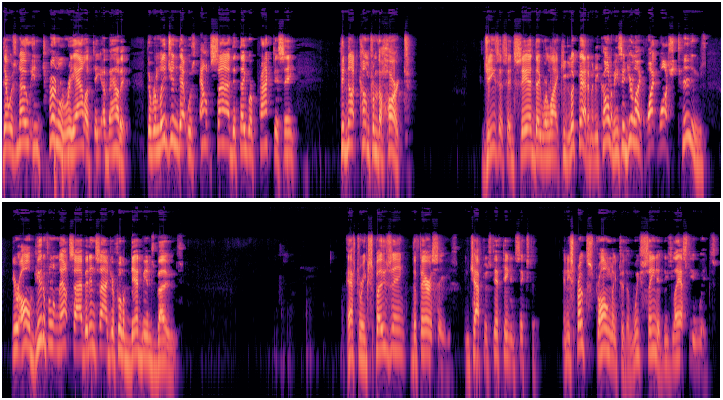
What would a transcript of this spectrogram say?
There was no internal reality about it. The religion that was outside that they were practicing did not come from the heart. Jesus had said they were like, he looked at them and he called them, he said, You're like whitewashed tombs. You're all beautiful on the outside, but inside you're full of dead men's bones. after exposing the Pharisees in chapters 15 and 16. And he spoke strongly to them. We've seen it these last few weeks.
